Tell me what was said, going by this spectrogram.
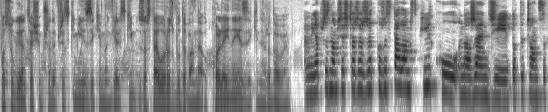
posługujące się przede wszystkim językiem angielskim, zostało rozbudowane o kolejne języki narodowe. Ja przyznam się szczerze, że korzystałam z kilku narzędzi dotyczących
